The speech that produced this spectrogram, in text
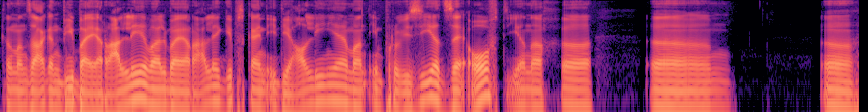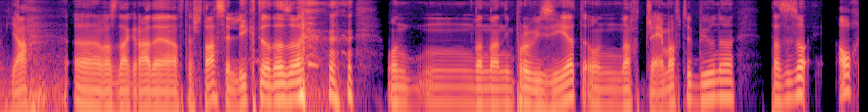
kann man sagen, wie bei Rallye, weil bei Rallye gibt es keine Ideallinie. Man improvisiert sehr oft, je nach, äh, ähm, äh, ja, äh, was da gerade auf der Straße liegt oder so. und mh, mm, wenn man improvisiert und macht Jam auf der Bühne, das ist so auch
